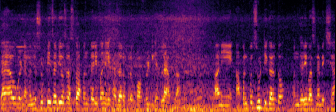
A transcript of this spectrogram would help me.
काय अवघड नाही. म्हणजे सुट्टीचा दिवस असतो आपण तरी पण एक हजार रुपये प्रॉफिट घेतला आहे आपला. आणि आपण पण सुट्टी करतो पण घरी बसण्यापेक्षा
